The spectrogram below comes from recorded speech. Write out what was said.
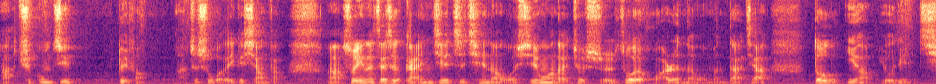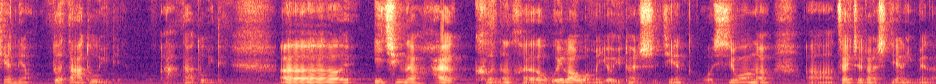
啊去攻击对方。这是我的一个想法，啊，所以呢，在这个感恩节之前呢，我希望呢，就是作为华人呢，我们大家都要有点谦量，多大度一点，啊，大度一点。呃，疫情呢还可能还围绕我们有一段时间，我希望呢，啊，在这段时间里面呢，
